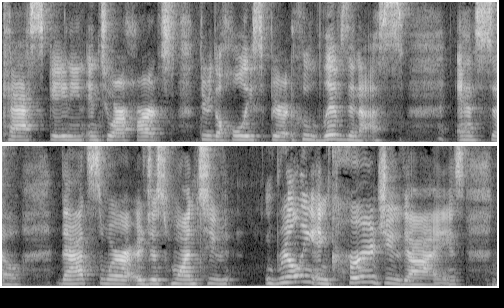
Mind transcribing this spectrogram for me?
cascading into our hearts through the Holy Spirit who lives in us. And so that's where I just want to really encourage you guys mm-hmm.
